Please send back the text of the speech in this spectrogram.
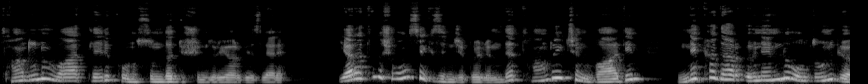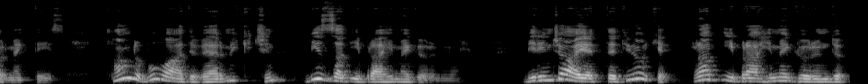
Tanrı'nın vaatleri konusunda düşündürüyor bizleri. Yaratılış 18. bölümde Tanrı için vaadin ne kadar önemli olduğunu görmekteyiz. Tanrı bu vaadi vermek için bizzat İbrahim'e görünüyor. Birinci ayette diyor ki Rab İbrahim'e göründü.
